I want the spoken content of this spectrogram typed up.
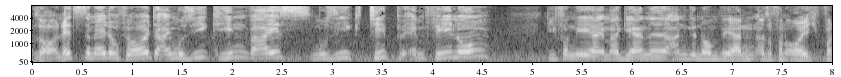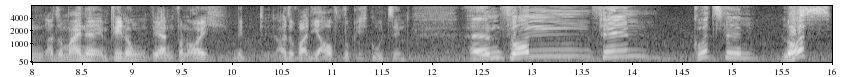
So, letzte Meldung für heute. Ein Musikhinweis, Musiktipp, Empfehlung, die von mir ja immer gerne angenommen werden. Also von euch. Von, also meine Empfehlungen werden von euch mit, also weil die auch wirklich gut sind. Ähm, vom Film, Kurzfilm Los,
